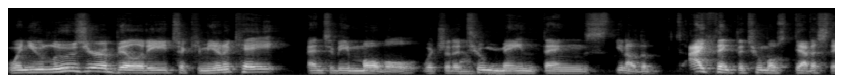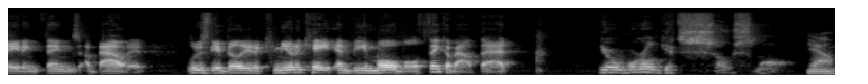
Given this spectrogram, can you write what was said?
when you lose your ability to communicate and to be mobile, which are the Yeah. two main things, you know, the I think the two most devastating things about it. Lose the ability to communicate and be mobile. Think about that. Your world gets so small. Yeah.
